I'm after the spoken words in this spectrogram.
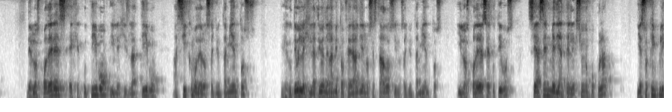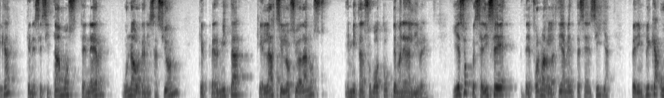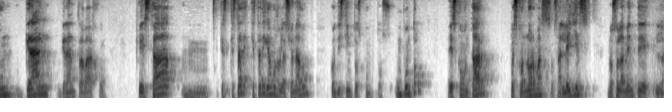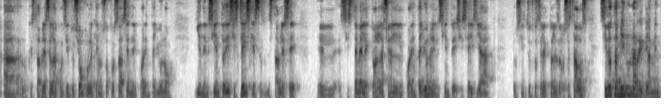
de los poderes ejecutivo y legislativo, así como de los ayuntamientos, ejecutivo y legislativo en el ámbito federal y en los estados y los ayuntamientos y los poderes ejecutivos, se hacen mediante elección popular. ¿Y eso qué implica? Que necesitamos tener una organización que permita que las y los ciudadanos emitan su voto de manera libre. Y eso pues se dice de forma relativamente sencilla, pero implica un gran, gran trabajo que está, mm, que, está, que está, digamos, relacionado con distintos puntos. Un punto es contar, pues, con normas, o sea, leyes, no solamente lo que establece la Constitución, por la que a nosotros hacen el 41 y en el 116, que establece el sistema electoral nacional en el 41, y en el 116 ya los institutos electorales de los estados, sino también una,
